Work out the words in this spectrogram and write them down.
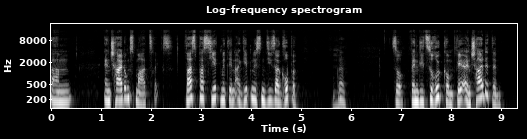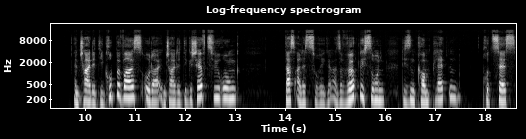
Ähm, Entscheidungsmatrix. Was passiert mit den Ergebnissen dieser Gruppe? So, wenn die zurückkommt, wer entscheidet denn? Entscheidet die Gruppe was oder entscheidet die Geschäftsführung? Das alles zu regeln. Also wirklich so einen, diesen kompletten Prozess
